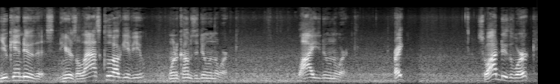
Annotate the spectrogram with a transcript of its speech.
You can do this. And here's the last clue I'll give you when it comes to doing the work. Why are you doing the work? Right? So I do the work,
